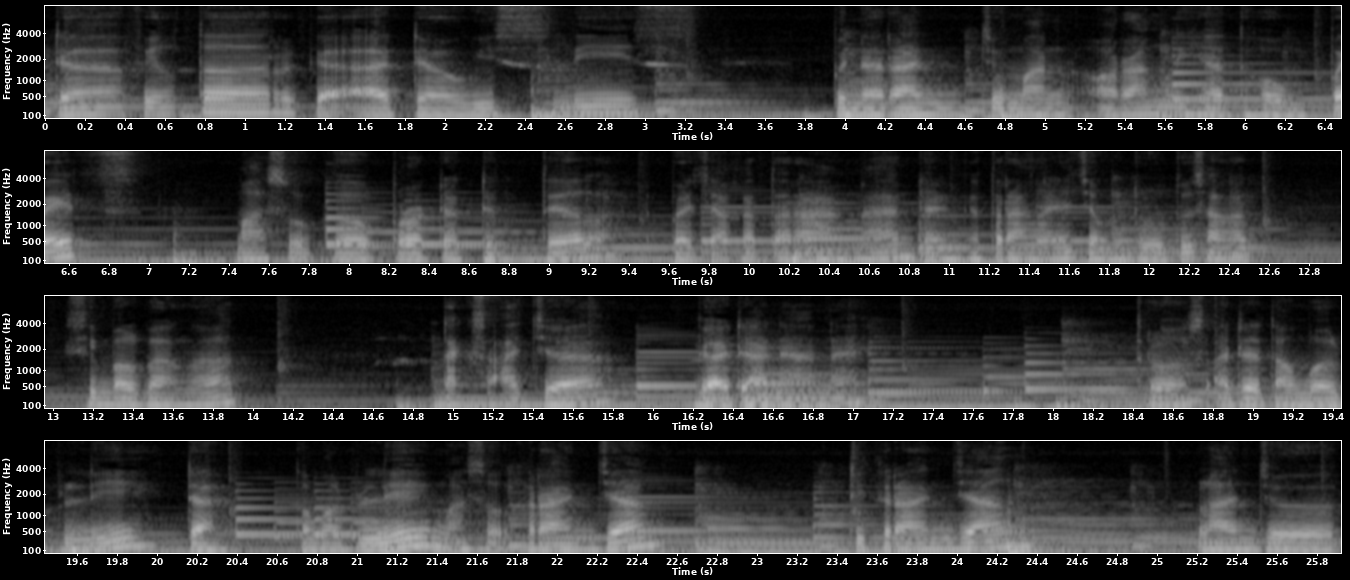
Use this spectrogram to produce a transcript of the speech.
ada filter nggak ada wishlist. Beneran cuman orang lihat homepage masuk ke produk detail baca keterangan dan keterangannya zaman dulu tuh sangat simpel banget. Teks aja nggak ada aneh-aneh. Terus ada tombol beli dah tombol beli masuk keranjang di keranjang lanjut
